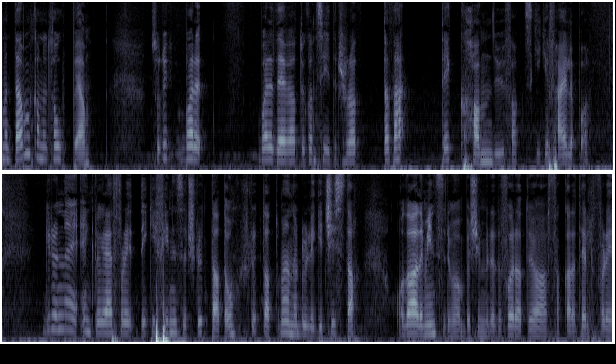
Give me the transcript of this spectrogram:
Men den kan du ta opp igjen. Så du bare, bare det ved at du kan si til deg selv at dette her, det kan du faktisk ikke feile på. Grunnen er enkelt og greit fordi det ikke finnes et sluttdato. Sluttdato er når du ligger i kista. Og da er det minste du må bekymre deg for at du har fucka det til. Fordi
